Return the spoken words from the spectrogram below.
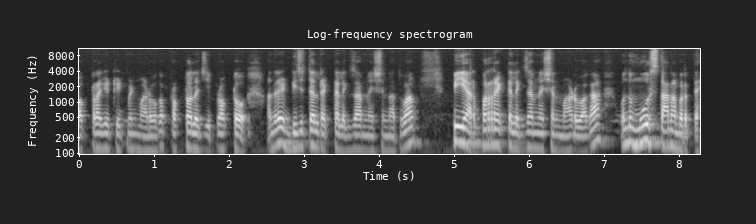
ಡಾಕ್ಟ್ರಾಗಿ ಟ್ರೀಟ್ಮೆಂಟ್ ಮಾಡುವಾಗ ಪ್ರೊಕ್ಟಾಲಜಿ ಪ್ರೊಕ್ಟೋ ಅಂದರೆ ಡಿಜಿಟಲ್ ರೆಕ್ಟಲ್ ಎಕ್ಸಾಮಿನೇಷನ್ ಅಥವಾ P R per rectal examination ಮಾಡುವಾಗ ಒಂದು ಮೂರು ಸ್ಥಾನ ಬರುತ್ತೆ.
